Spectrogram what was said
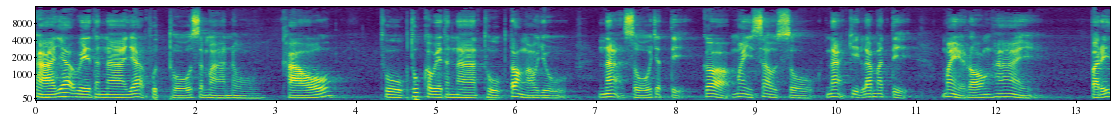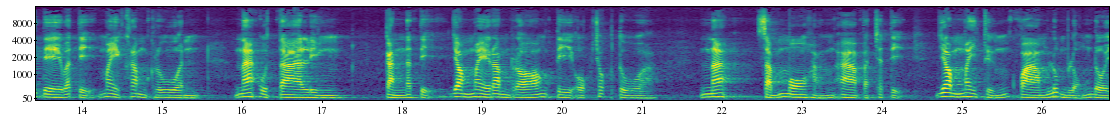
ขายะเวทนายะพุทโธสมาโน เขาถูกทุกขเวทนาถูกต้องเอาอยู่ ณโสจติก็ไม่เศร้าโศก ณกิลมติไม่ร้องไห้ ปริเดวติไม่คร่ำครวญ ณอุตตาลิง กันนติย่อมไม่ร่ำร้องตีอกชกตัว ณสัมโมหังอาปัชติ ย่อมไม่ถึงความลุ่มหลงโดย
